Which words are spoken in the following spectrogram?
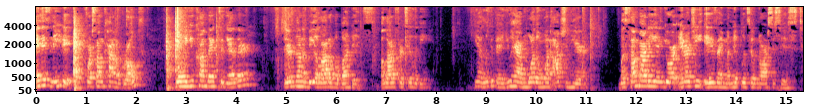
And it's needed for some kind of growth. But when you come back together, there's going to be a lot of abundance, a lot of fertility. Yeah, look at that. You have more than one option here. But somebody in your energy is a manipulative narcissist.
